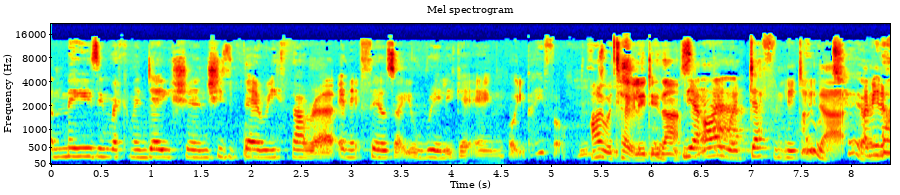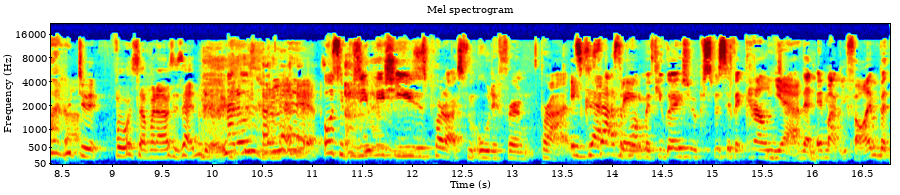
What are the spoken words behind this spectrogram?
amazing recommendations. She's very thorough, and it feels like you're really getting what you pay for. I would totally do that. Yeah, I would definitely do would that. too, I mean, I I would that. do it for someone else's hen do. And also, also, presumably, she uses products from all different brands. Because that's the problem. If you go to a specific counter, Yeah. then it might be fine, but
